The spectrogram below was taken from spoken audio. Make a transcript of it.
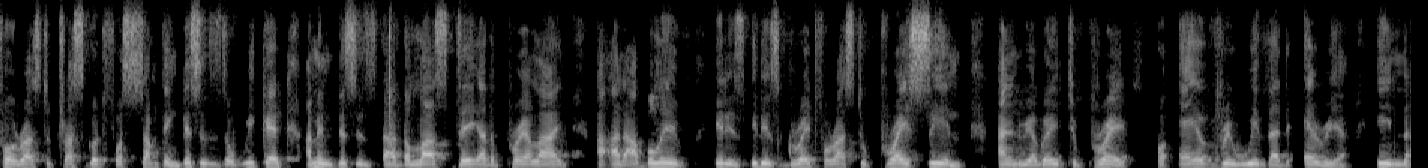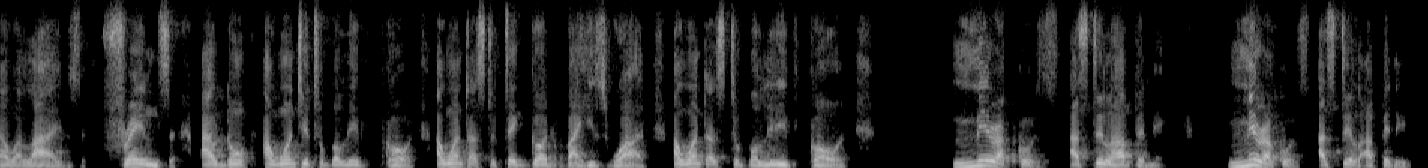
for us to trust God for something. This is the weekend. I mean, this is uh, the last day at the prayer line. And I believe it is it is great for us to pray sin and we are going to pray for every withered area in our lives. Friends i don't i want you to believe god. I want us to take god by his word. I want us to believe god. Miracles are still happening. Miracles are still happening.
